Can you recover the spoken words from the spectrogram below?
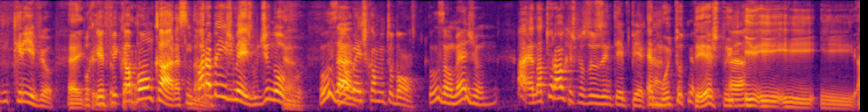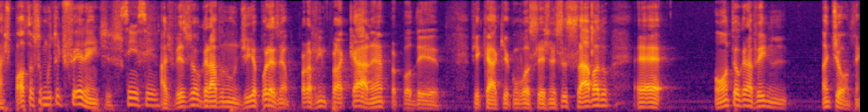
incrível. É porque incrível, fica cara. bom, cara. Assim, Não. parabéns mesmo, de novo. Usa. Realmente fica muito bom. Usam mesmo? Ah, é natural que as pessoas usem TP, É cara. muito texto e- É. E, e- e- e as pautas são muito diferentes. Sim, sim. Às vezes eu gravo num dia, por exemplo, para vir para cá, né, para poder ficar aqui com vocês nesse sábado. é, ontem eu gravei, anteontem,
